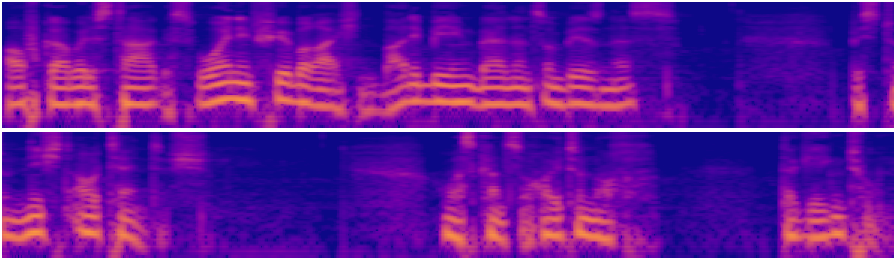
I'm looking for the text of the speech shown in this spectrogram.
Aufgabe des Tages. Wo in den vier Bereichen Body, Being, Balance und Business bist du nicht authentisch? Und was kannst du heute noch dagegen tun?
